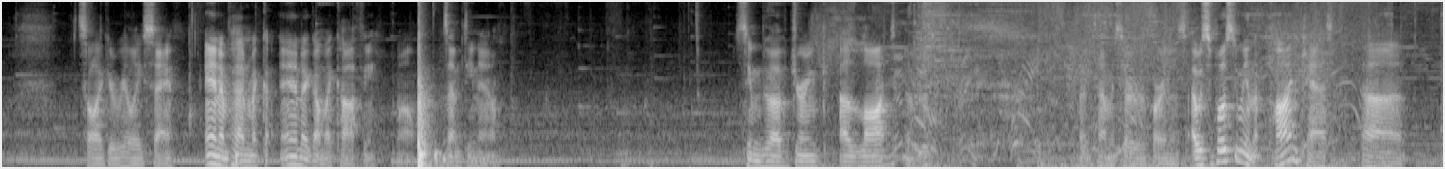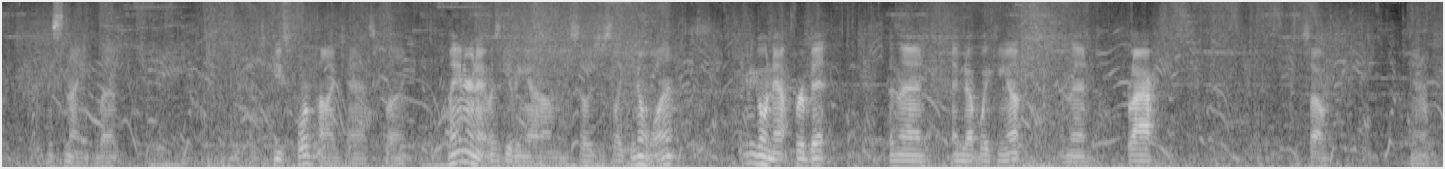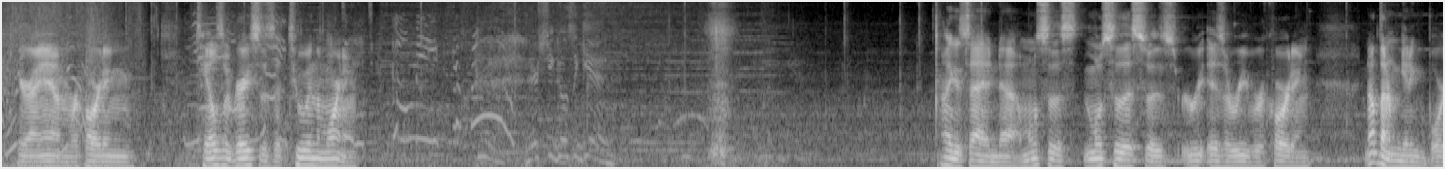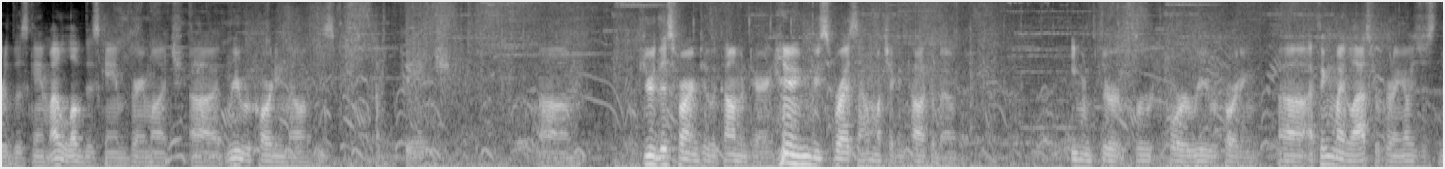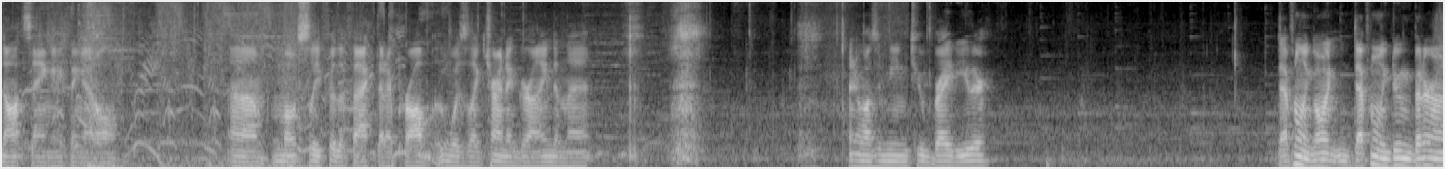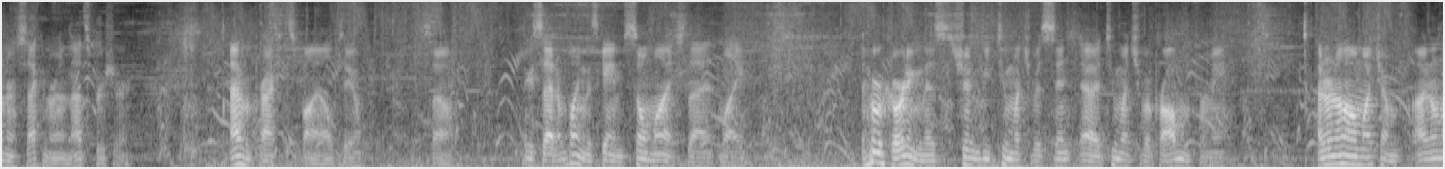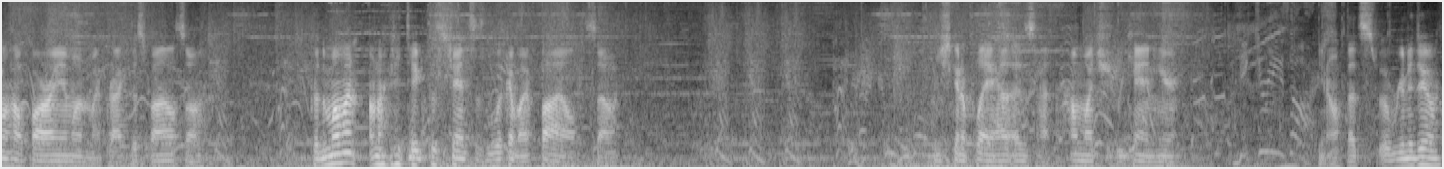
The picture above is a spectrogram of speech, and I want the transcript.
That's all I could really say. And I've had my and I got my coffee. Well, it's empty now. Seem to have drank a lot of it. by the time I started recording this. I was supposed to be in the podcast uh, this night, but Fuse 4 podcast, but my internet was giving out on me, so I was just like, you know what? I'm gonna go nap for a bit, and then end up waking up, and then blah. So, you know, here I am recording Tales of Graces at 2 in the morning. There she goes again. Like I said, uh, most of this most of this was is a re-recording. Not that I'm getting bored of this game. I love this game very much. Uh, re-recording though is a bitch. Um, if you're this far into the commentary, you'd be surprised at how much I can talk about, even through for for a re-recording. Uh, I think my last recording I was just not saying anything at all. Um, mostly for the fact that I prob was like trying to grind in that, and it wasn't being too bright either. Definitely going, definitely doing better on our second run, that's for sure. I have a practice file too, so like I said, I'm playing this game so much that like recording this shouldn't be too much of a sin uh, too much of a problem for me. I don't know how much I'm, I don't know how far I am on my practice file, so for the moment, I'm not gonna take those chances to look at my file. So I'm just gonna play how, as how much we can here you know, that's what we're gonna do.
